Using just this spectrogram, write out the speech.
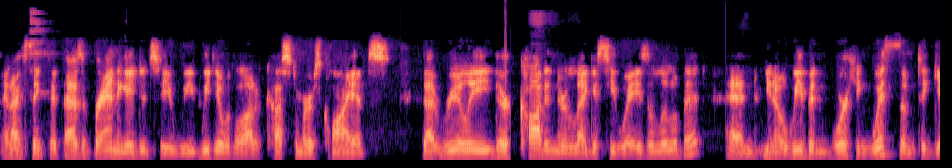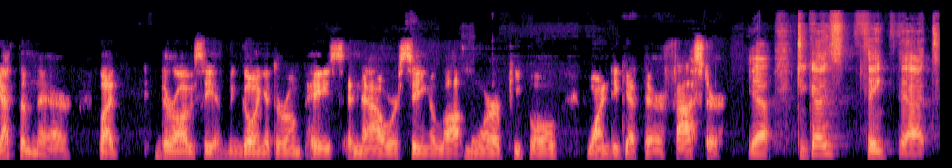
and i think that as a branding agency we, we deal with a lot of customers clients that really they're caught in their legacy ways a little bit and you know we've been working with them to get them there but they're obviously have been going at their own pace and now we're seeing a lot more people wanting to get there faster. Yeah. Do you guys think that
